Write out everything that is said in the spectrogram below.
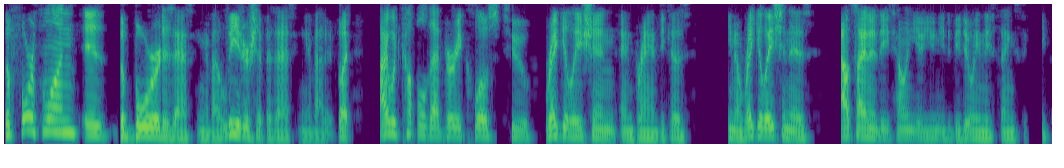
The fourth one is the board is asking about, leadership is asking about it, but I would couple that very close to regulation and brand because, you know, regulation is outside entity telling you you need to be doing these things to keep,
